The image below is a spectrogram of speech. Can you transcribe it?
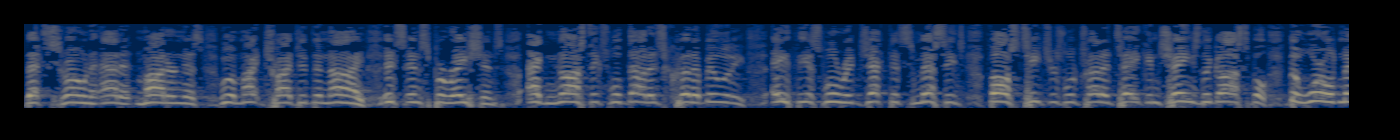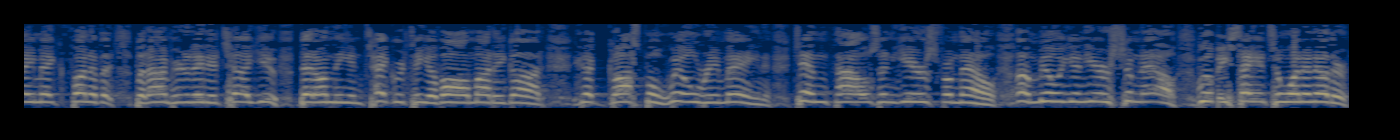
that's thrown at it. Modernists will might try to deny its inspirations. Agnostics will doubt its credibility. Atheists will reject its message. False teachers will try to take and change the gospel. The world may make fun of it, but I'm here today to tell you that on the integrity of Almighty God, the gospel will remain. 10,000 years from now, a million years from now, we'll be saying to one another,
